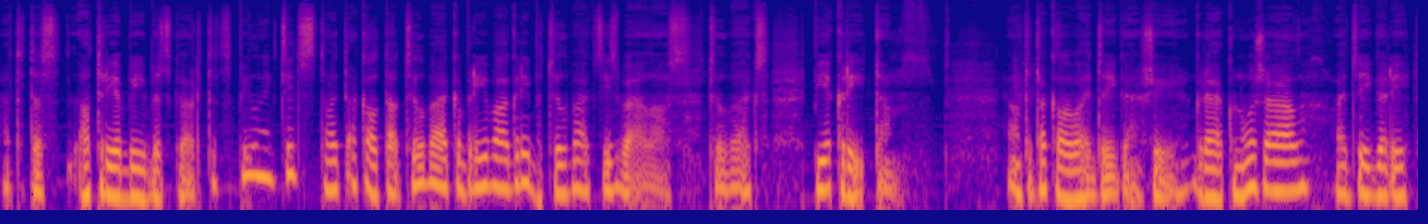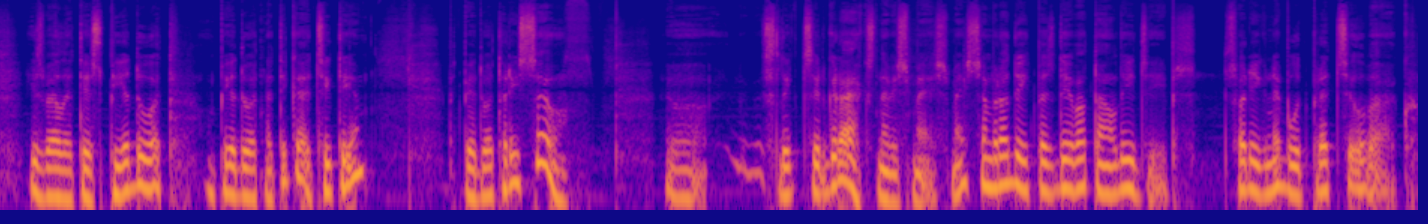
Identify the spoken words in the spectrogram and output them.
Tad tas atriebības garu, tas ir pilnīgi cits. Tā ir tā kā tā cilvēka brīvā griba. Cilvēks izvēlās, cilvēks piekrītam. Ja, un tad atkal vajadzīga šī grēku nožēla, vajadzīga arī izvēlēties piedot, un piedot ne tikai citiem, bet piedot arī sev. Jo slikts ir grēks, nevis mēs. Mēs esam radīti pēc dieva attēla līdzības. Svarīgi nebūt pret cilvēku.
